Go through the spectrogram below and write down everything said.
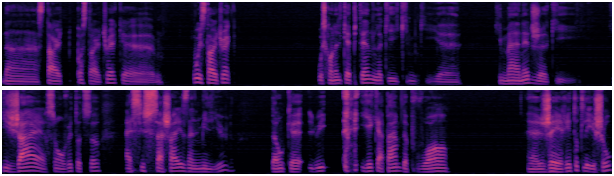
dans Star, pas Star Trek, euh, oui, Star Trek, où est-ce qu'on a le capitaine là, qui, qui, qui, euh, manage, qui, qui gère, si on veut, tout ça, assis sur sa chaise dans le milieu. Donc, lui, il est capable de pouvoir gérer toutes les shows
